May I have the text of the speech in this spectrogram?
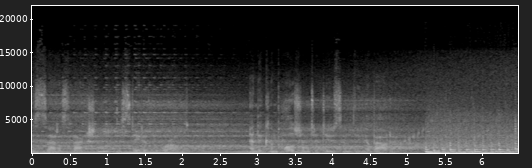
Dissatisfaction with the state of the world, and a compulsion to do something about it.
